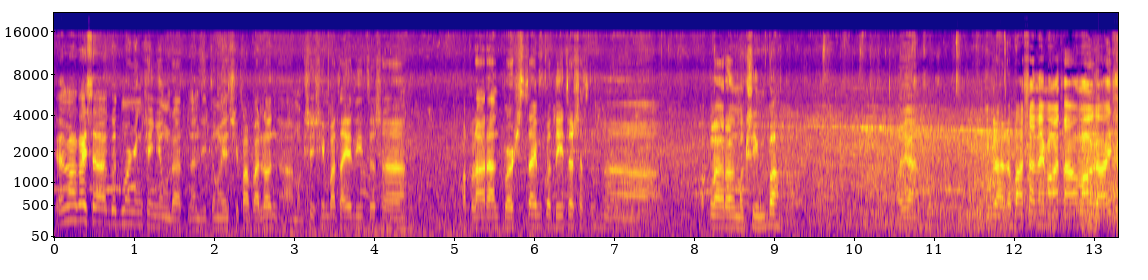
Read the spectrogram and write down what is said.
Yan mga guys, ah, good morning sa inyong lahat. Nandito ngayon si Papalon. Ah, magsisimba tayo dito sa Baklaran. First time ko dito sa ah, Baklaran magsimba. Ayan. Naglalabasan na yung mga tao mga guys.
